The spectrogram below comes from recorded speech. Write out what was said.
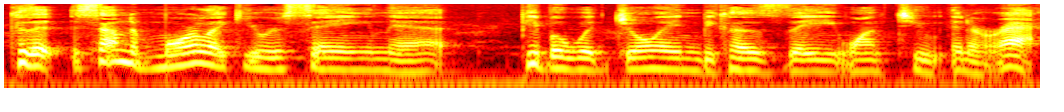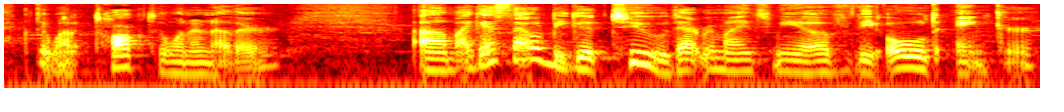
Because it sounded more like you were saying that people would join because they want to interact, they want to talk to one another. Um, I guess that would be good too. That reminds me of the old anchor.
